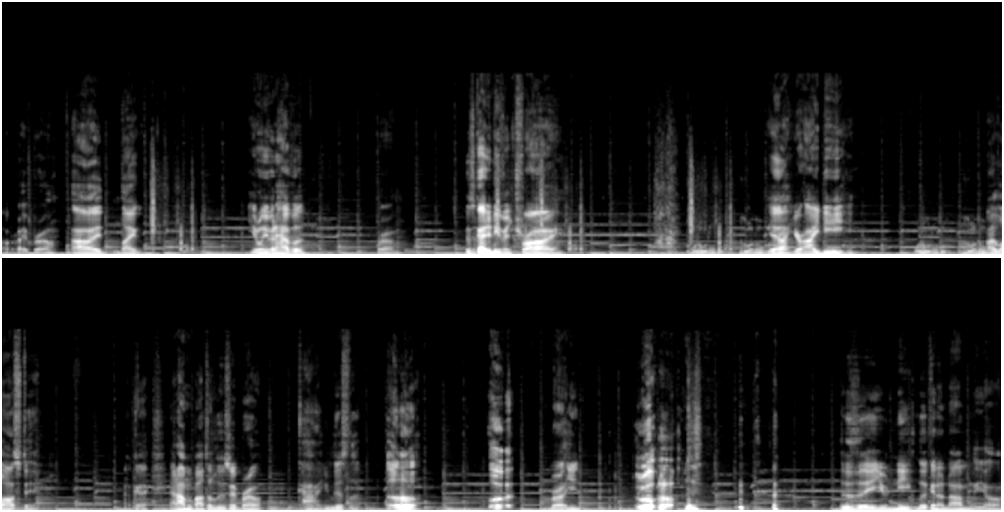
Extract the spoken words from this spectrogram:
Alright, bro. I, like, you don't even have a, bro. This guy didn't even try. Yeah, your ID. I lost it. Okay. And I'm about to lose it, bro. God, you just look. Ugh. Ugh. Bro, you. Ugh. this is a unique looking anomaly, y'all.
